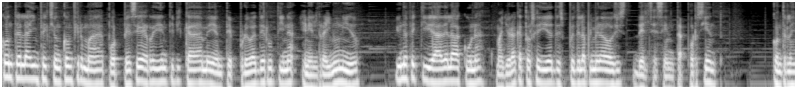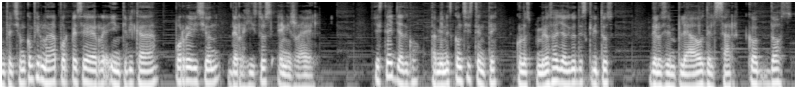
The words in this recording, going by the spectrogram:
contra la infección confirmada por PCR identificada mediante pruebas de rutina en el Reino Unido y una efectividad de la vacuna mayor a 14 días después de la primera dosis del 60%, contra la infección confirmada por PCR identificada por revisión de registros en Israel. Este hallazgo también es consistente con los primeros hallazgos descritos de los empleados del SARS-CoV-2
